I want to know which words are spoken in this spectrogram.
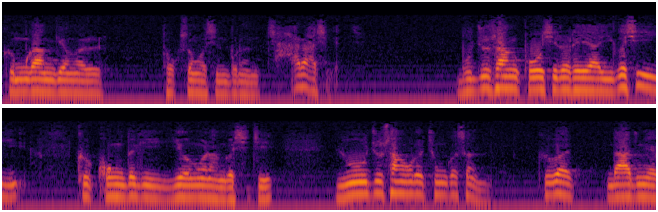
금강경을 독송하신 분은 잘 아시겠지. 무주상 보시를 해야 이것이 그 공덕이 영원한 것이지 유주상으로 준 것은 그거 나중에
